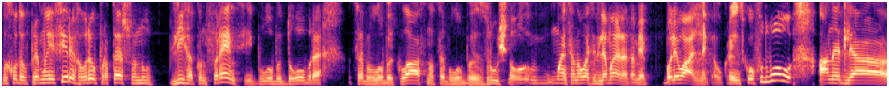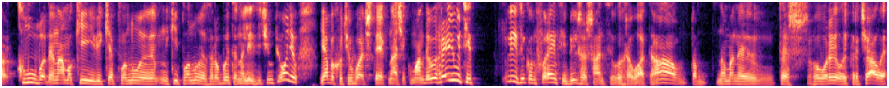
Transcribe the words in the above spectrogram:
виходив в прямий ефір і говорив про те, що ну. Ліга конференцій було би добре, це було би класно, це було би зручно. Мається на увазі для мене, там як вболівальника українського футболу, а не для клуба Динамо Київ, яке планує, який планує заробити на лізі чемпіонів. Я би хотів бачити, як наші команди виграють, і в лізі конференцій більше шансів вигравати. А там на мене теж говорили, кричали,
